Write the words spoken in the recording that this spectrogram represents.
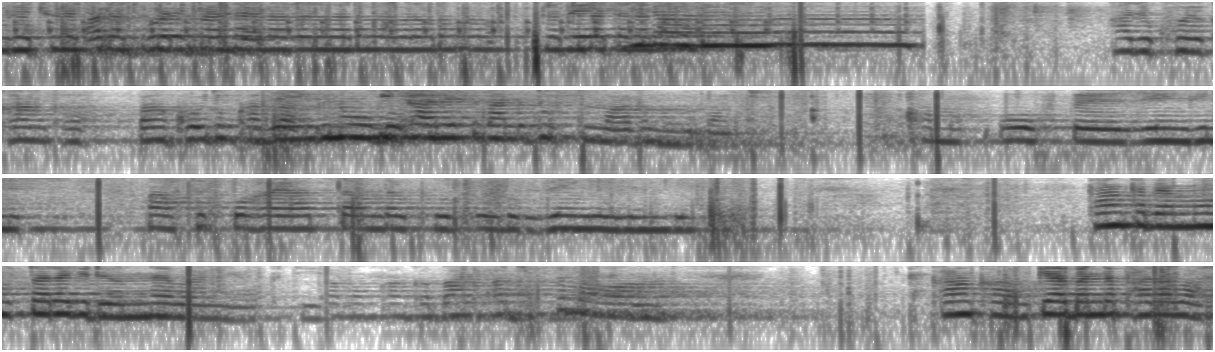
Üret üret Artık üret üret üret üret üret üret üret oldum. Hadi koy kanka. Ben koydum kanka. Zengin olduk. Bir tanesi bende dursun lazım olur belki. Tamam. Oh be zenginiz. Artık bu hayattan da kurtulduk zengin zengin. Kanka ben muhtara gidiyorum ne var ne yok diye. Tamam kanka ben acıktım ama. Kanka gel bende para var.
